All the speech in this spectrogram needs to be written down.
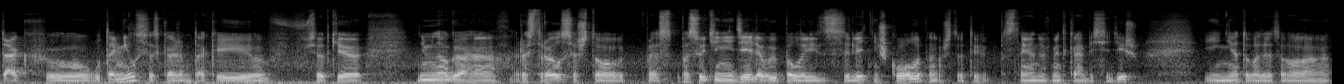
так, э, утомился, скажем так, и все-таки немного расстроился, что, по, по сути, неделя выпала из летней школы, потому что ты постоянно в медкабе сидишь и нету вот этого,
